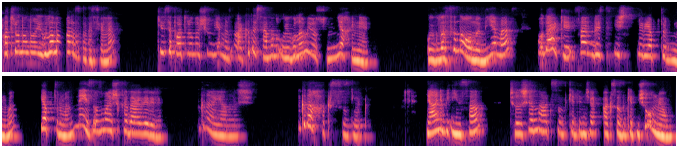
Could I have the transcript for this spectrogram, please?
Patron onu uygulamaz mesela. Kimse patrona şunu diyemez. Arkadaş sen bunu uygulamıyorsun ya hani. Uygulasana onu diyemez. O der ki sen resmi işlemleri yaptırdın mı? Yaptırmadın. Neyse o zaman şu kadar verelim. Ne kadar yanlış. Ne kadar haksızlık. Yani bir insan çalışanına haksızlık edince haksızlık etmiş olmuyor mu?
